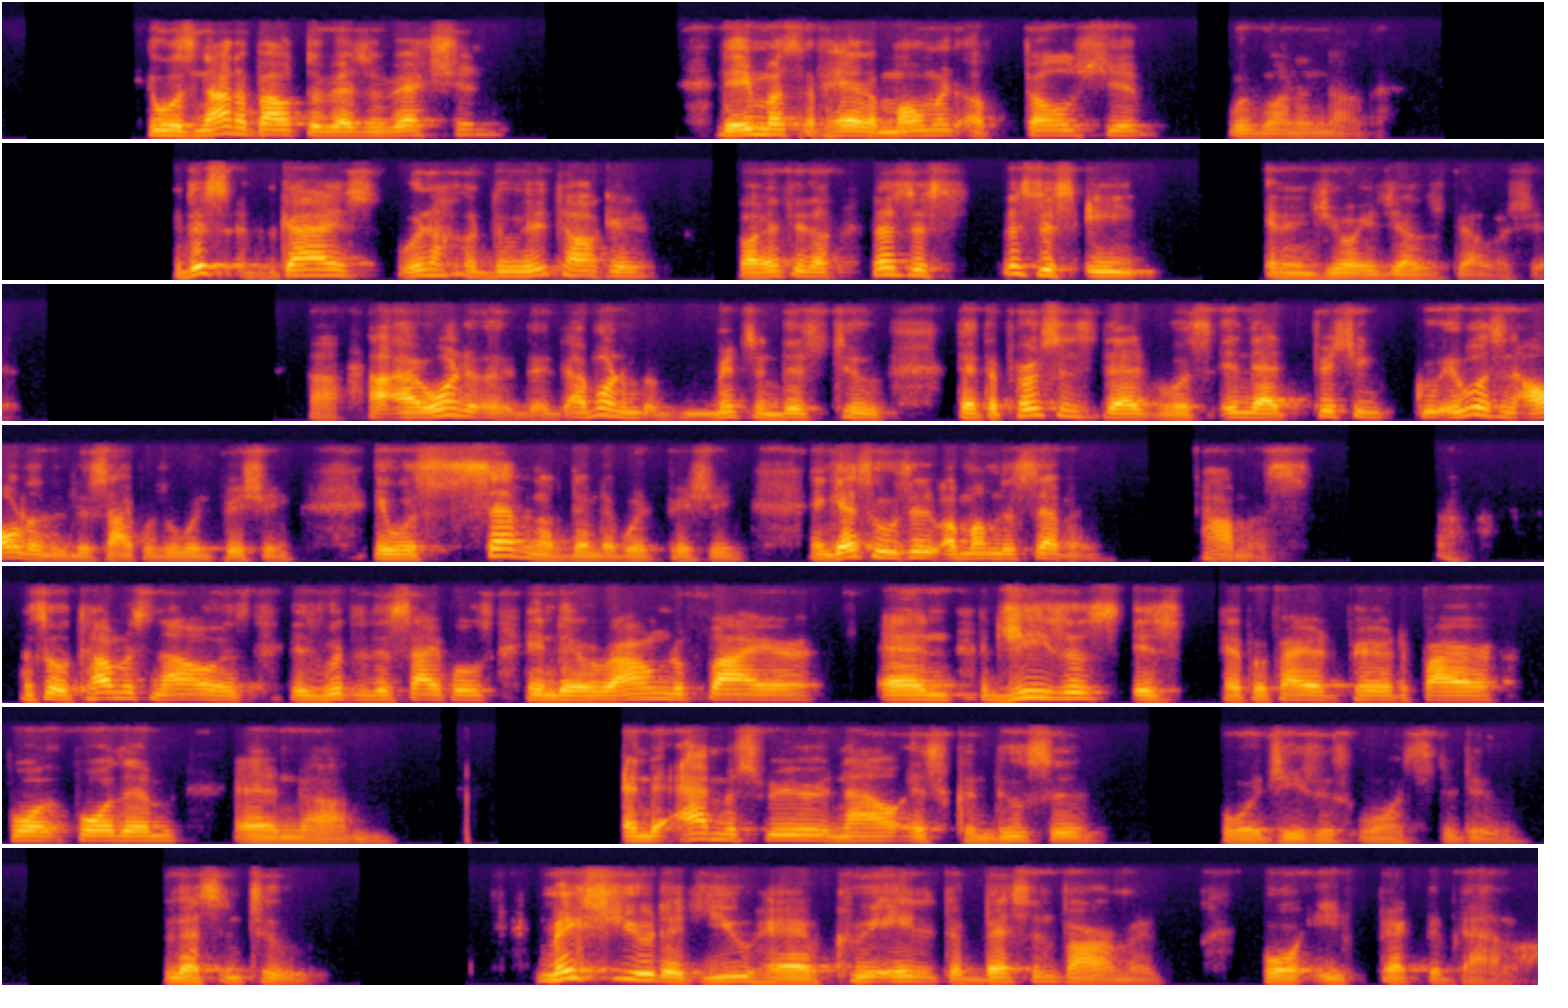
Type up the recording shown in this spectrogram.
It was not about the resurrection. They must have had a moment of fellowship with one another. This, guys, we're not to do any talking about anything else. Let's just let's just eat and enjoy each other's fellowship. Uh, I, want to I want to mention this too that the persons that was in that fishing group it wasn't all of the disciples who went fishing it was seven of them that went fishing and guess who's among the seven Thomas and so Thomas now is is with the disciples and they're around the fire and Jesus is had prepared prepared the fire for for them and um, and the atmosphere now is conducive for what Jesus wants to do. Lesson two. Make sure that you have created the best environment for effective dialogue.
